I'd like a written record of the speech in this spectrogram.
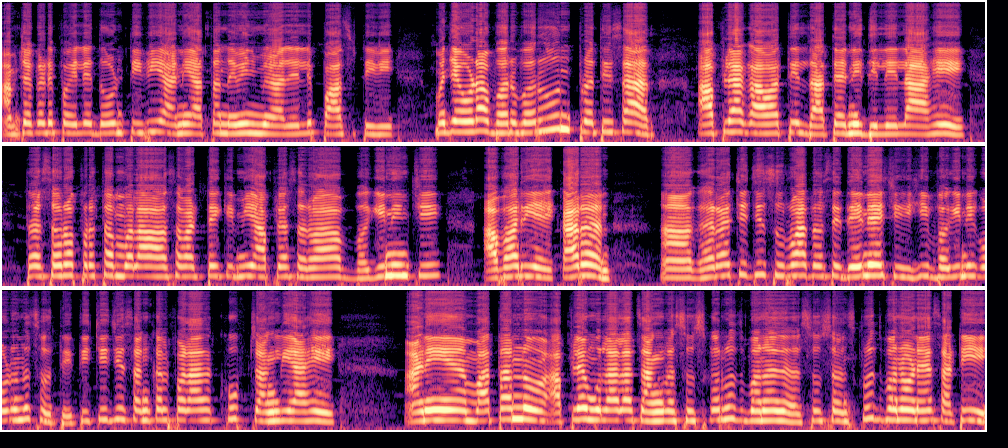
आमच्याकडे पहिले दोन टी व्ही आणि आता नवीन मिळालेले पाच टी व्ही म्हणजे एवढा भरभरून प्रतिसाद आपल्या गावातील दात्यांनी दिलेला आहे. तर सर्वप्रथम मला असं वाटते की मी आपल्या सर्व भगिनींची आभारी आहे. कारण घराची जी सुरुवात असते देण्याची ही भगिनीकडूनच होते. तिची जी संकल्पना खूप चांगली आहे आणि मातांनो आपल्या मुलाला चांगलं सुस्कृत बन सुसंस्कृत बनवण्यासाठी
